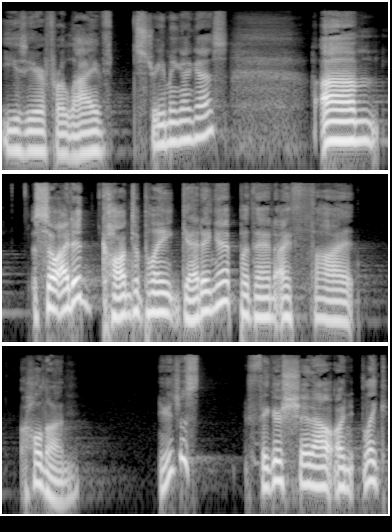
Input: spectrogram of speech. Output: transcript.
easier for live streaming, I guess. Um, so I did contemplate getting it, but then I thought, hold on, you can just figure shit out on like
